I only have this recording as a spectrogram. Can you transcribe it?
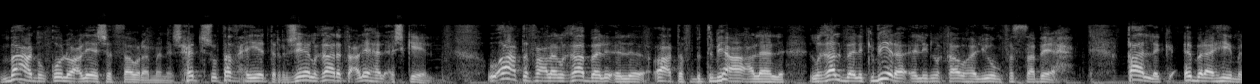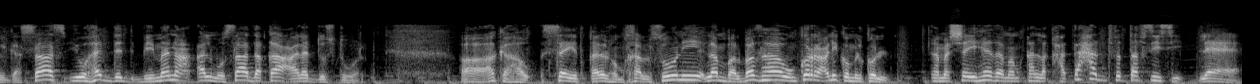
بعد نقولوا علاش الثورة ما نجحتش وتضحيات الرجال غارت عليها الأشكال. وأعطف على الغابة أعطف بالطبيعة على الغلبة الكبيرة اللي نلقاوها اليوم في الصباح. قال لك إبراهيم القصاص يهدد بمنع المصادقة على الدستور. آه هكا هو. السيد قال لهم خلصوني لمبة البزها ونكر عليكم الكل. أما الشيء هذا ما مقلق حتى حد في التفسيسي لا.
